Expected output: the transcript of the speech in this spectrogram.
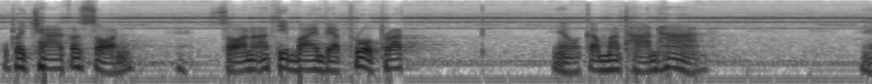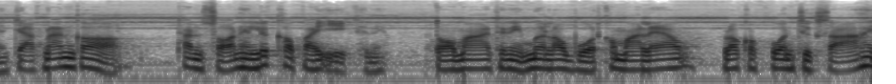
อุปชาก็สอนสอนอธิบายแบบรวบรัดเนี่ยว่ากรรมฐานห้าจากนั้นก็ท่านสอนให้ลึกเข้าไปอีกทีนี้ต่อมาทีนี้เมื่อเราบวชเข้ามาแล้ว เราก็ควรศึกษาให้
